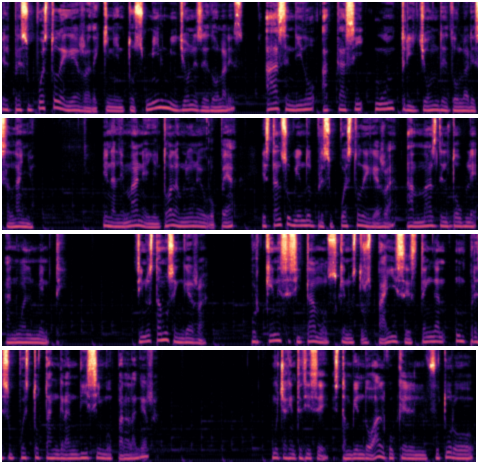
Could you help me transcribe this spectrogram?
el presupuesto de guerra de 500 mil millones de dólares ha ascendido a casi un trillón de dólares al año. En Alemania y en toda la Unión Europea están subiendo el presupuesto de guerra a más del doble anualmente. Si no estamos en guerra, ¿Por qué necesitamos que nuestros países tengan un presupuesto tan grandísimo para la guerra? Mucha gente dice, ¿están viendo algo que, el futuro,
